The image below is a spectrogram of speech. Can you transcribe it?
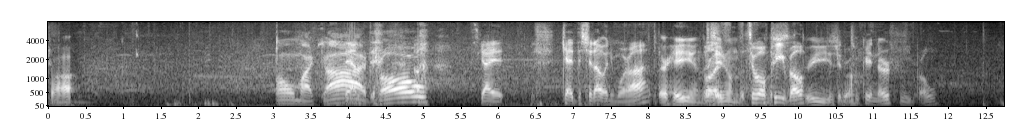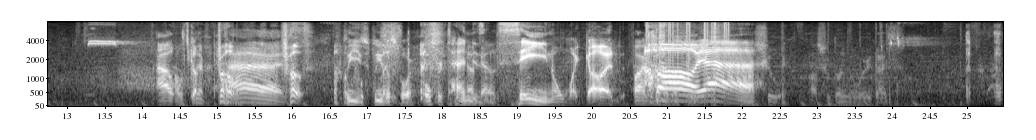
Shot. Oh my god, Damn. bro. This guy can't dish it out anymore, huh? They're hating. They're Well, hating on the too on the bro. Threes, Did bro. 2K nerf me, bro. Out. Let's go, Good bro. pass. Bro. Please, please let's score. 0 for 10 is Okay. insane. Oh my god. Fine. guys, Oh I'll yeah. I'll shoot. I'll shoot. Don't even worry, guys.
